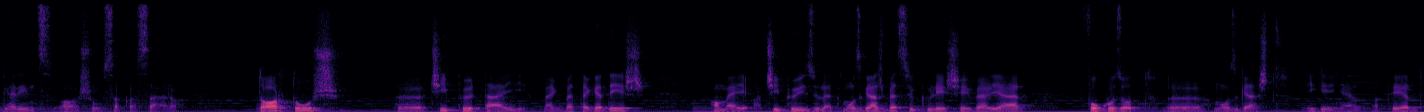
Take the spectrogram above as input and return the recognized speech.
gerinc alsó szakaszára. Tartós csípőtáji megbetegedés, amely a csípőizület mozgásbeszűkülésével jár, fokozott mozgást igényel a térd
